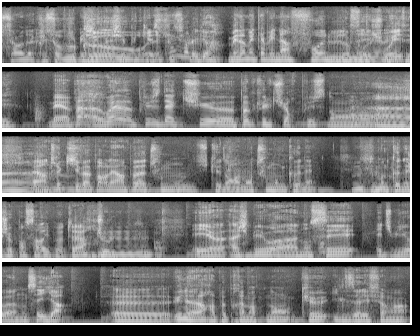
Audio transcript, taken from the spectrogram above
c'est l'heure de la question Coco. j'ai- plus de questions, moi, les gars. Mais non, mais t'avais une info à nous donner. Oui. Mais euh, pas, euh, ouais, euh, plus d'actu euh, pop culture, plus dans Ah. Un truc qui va parler un peu à tout le monde, puisque normalement tout le monde connaît. Tout le monde connaît, je pense, Harry Potter. Et euh, HBO a annoncé, HBO a annoncé il y a euh, une heure à peu près maintenant qu'ils allaient faire un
